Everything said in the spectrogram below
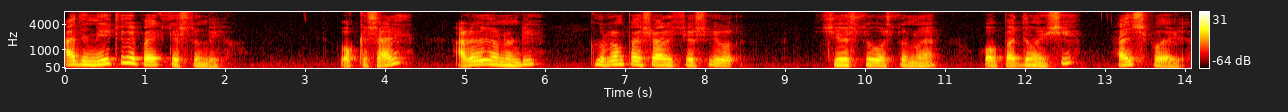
అది నీటిని పైకి తెస్తుంది. ఒక్కసారి అడవిలో నుండి గుర్రంపై స్వారీ చేసి చేస్తూ వస్తున్న ఓ పెద్ద మనిషి అలసిపోయాడు.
